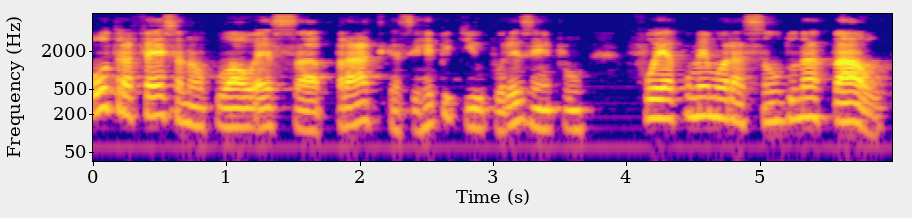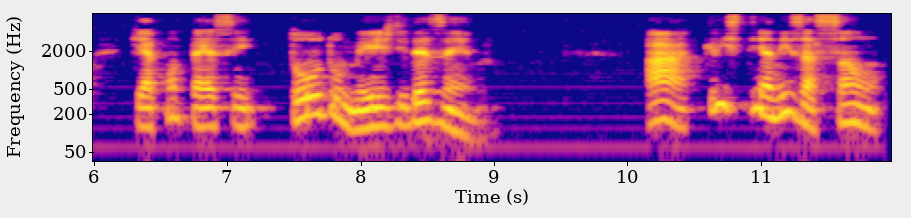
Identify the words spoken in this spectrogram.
Outra festa na qual essa prática se repetiu, por exemplo, foi a comemoração do Natal, que acontece todo mês de dezembro. A cristianização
